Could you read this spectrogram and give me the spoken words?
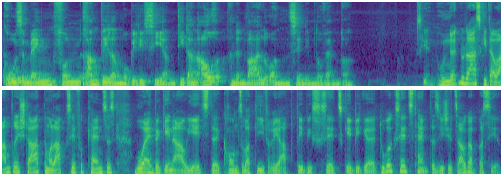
große Mengen von Trump-Wählern mobilisieren, die dann auch an den Wahlurnen sind im November. Und nicht nur das, es gibt auch andere Staaten, mal abgesehen von Kansas, wo eben genau jetzt eine konservativere Abtreibungsgesetzgebung äh, durchgesetzt haben. Das ist jetzt auch gerade passiert.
